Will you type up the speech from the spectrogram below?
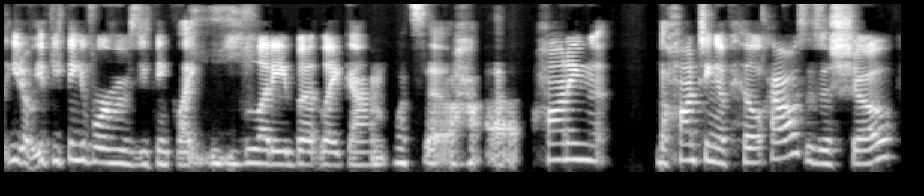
you know if you think of horror movies you think like bloody but like um what's the uh, haunting the haunting of Hill House is a show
